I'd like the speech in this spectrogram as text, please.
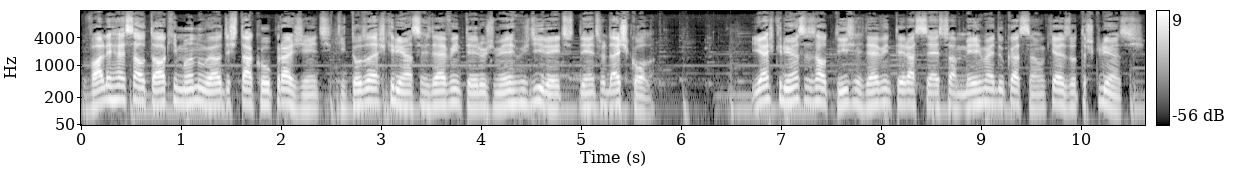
Vale ressaltar que Manuel destacou para a gente que todas as crianças devem ter os mesmos direitos dentro da escola. E as crianças autistas devem ter acesso à mesma educação que as outras crianças.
